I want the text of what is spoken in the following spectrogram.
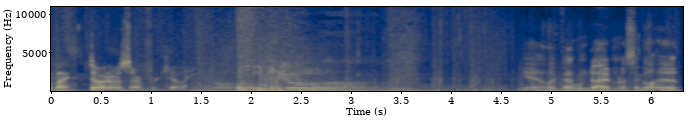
Bye bye. Dodos aren't for killing. Yeah, like that one died in a single hit.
